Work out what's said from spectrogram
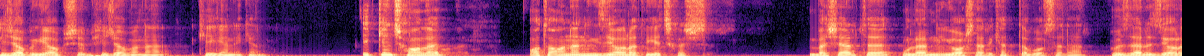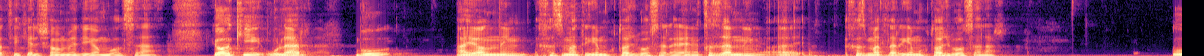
hijobiga yopishib hijobini kiygan ekan. Ikkinchi holat ota onaning ziyoratiga chiqish. Basharta ularning yoshlari katta bo'lsalar o'zlari ziyoratga kelisholmaydigan bo'lsa yoki ular bu ayolning xizmatiga muhtoj bo'lsalar ya'ni qizlarning e, xizmatlariga muhtoj bo'lsalar u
